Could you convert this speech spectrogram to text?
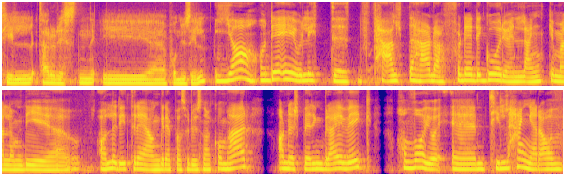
til terroristen i, eh, på New Zealand. Ja, og det er jo litt eh, fælt det her, da. For det, det går jo en lenke mellom de, eh, alle de tre angrepene som du snakker om her. Anders Behring Breivik han var jo eh, tilhenger av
